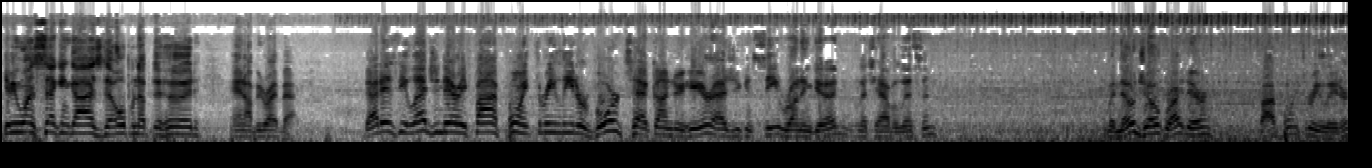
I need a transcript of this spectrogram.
Give me one second, guys, to open up the hood, and I'll be right back. That is the legendary 5.3 liter Vortec under here, as you can see, running good. Let you have a listen. But no joke, right there, 5.3 liter.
